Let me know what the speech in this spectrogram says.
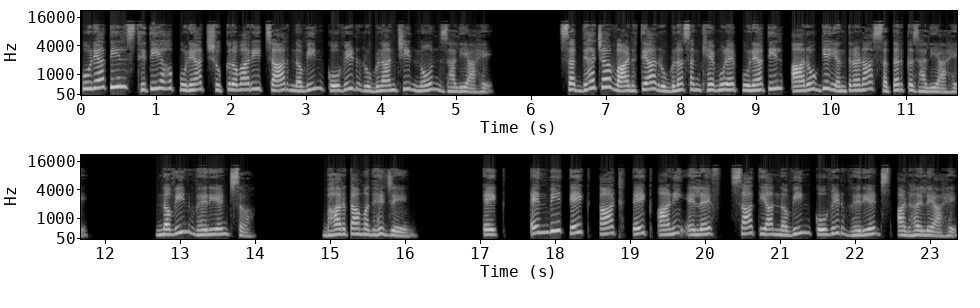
पुण्यातील स्थितीह पुण्यात शुक्रवारी चार नवीन कोविड रुग्णांची नोंद झाली आहे. सध्याच्या वाढत्या रुग्णसंख्येमुळे पुण्यातील आरोग्य यंत्रणा सतर्क झाली आहे. नवीन व्हेरियंटसह भारतामध्ये जेन. एक एनबी टेक आठ एक आणि एल एफ सात या नवीन कोविड व्हेरियंट्स आढळले आहेत.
